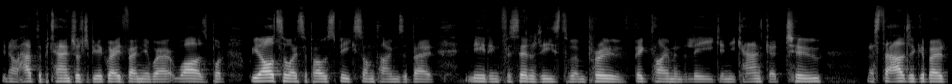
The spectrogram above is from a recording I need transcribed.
you know, had the potential to be a great venue where it was. But we also, I suppose, speak sometimes about needing facilities to improve big time in the league, and you can't get too nostalgic about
